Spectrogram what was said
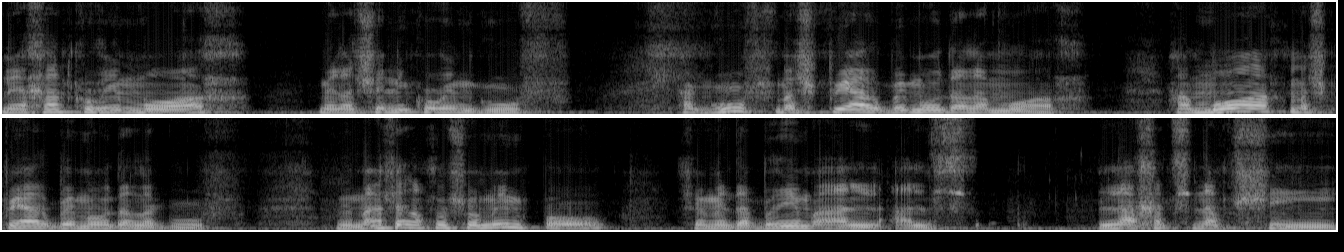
לאחד קוראים מוח, ולשני קוראים גוף. הגוף משפיע הרבה מאוד על המוח. המוח משפיע הרבה מאוד על הגוף. ומה שאנחנו שומעים פה, שמדברים על, על לחץ נפשי,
